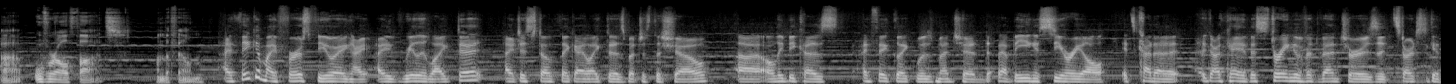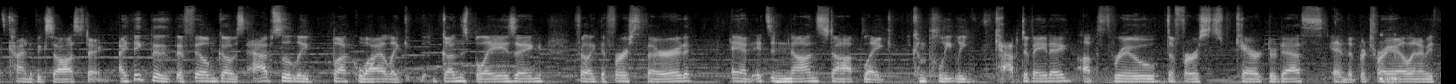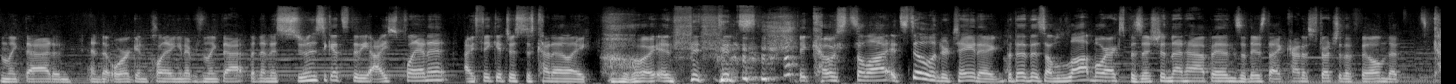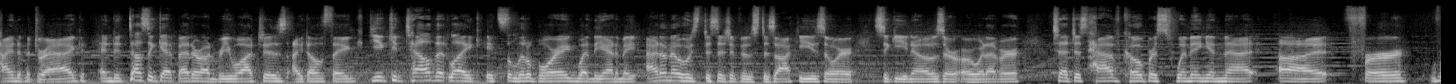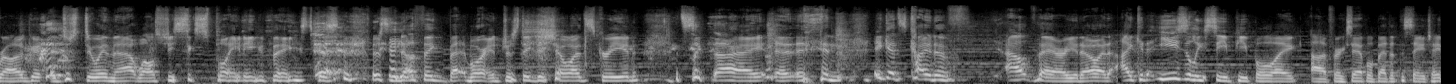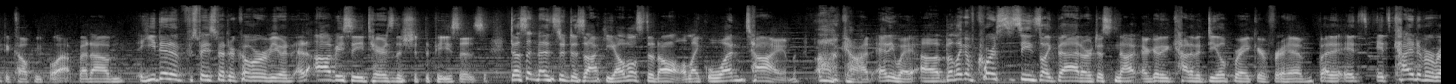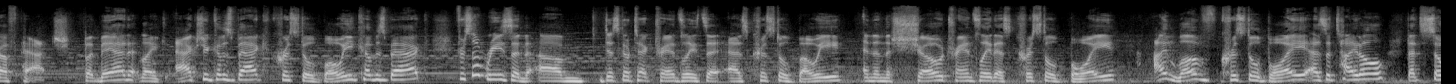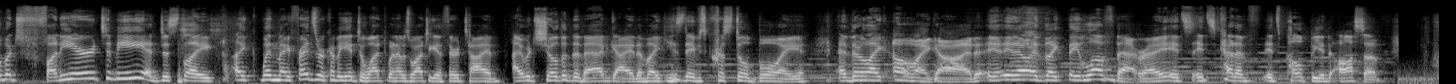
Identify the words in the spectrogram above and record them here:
uh, overall thoughts on the film? I think in my first viewing, I, I really liked it. I just don't think I liked it as much as the show, uh, only because I think, like was mentioned, that being a serial, it's kind of okay. The string of adventures, it starts to get kind of exhausting. I think the the film goes absolutely buck wild, like guns blazing for like the first third, and it's nonstop, like completely captivating up through the first character death and the mhm. betrayal and everything like that, and and the organ playing and everything like that. But then as soon as it gets to the ice planet, I think it just is kind of like, and it's, it coasts a lot. It's still entertaining, but then there's a lot more exposition that happens, and there's that kind of stretch of the film that's kind of a drag, and it doesn't get better on rewatches. I don't think you can tell that like it's a little boring when the anime. I don't know whose decision if it was Dezaki's or Sugino's or, or whatever to just have Cobra swimming in that uh, fur rug and just doing that while she's explaining things because there's nothing be- more interesting to show on screen. It's like, all right. And, and it gets kind of out there, you know, and I can easily see people like, uh, for example, Bennett the Sage. I hate to call people out, but um, he did a Space Adventure Cobra review, and, and obviously he tears the shit to pieces. Doesn't mention Dezaki almost at all, like one time. Oh god. Anyway, uh, but like of course scenes like that are just not are going to be kind of a deal breaker for him. But it's it's kind of a rough patch. But man, like action comes back, Crystal Bowie comes back. For some reason, um, Discotek translates it as Crystal Bowie, and then the show translates as Crystal Boy. I love Crystal Boy as a title. That's so much funnier to me. And just like like when my friends were coming in to watch when I was watching it a third time, I would show them the bad guy and I'm like, his name's Crystal Boy. And they're like, oh my God. You know, and like they love that, right? It's it's kind of it's pulpy and awesome.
